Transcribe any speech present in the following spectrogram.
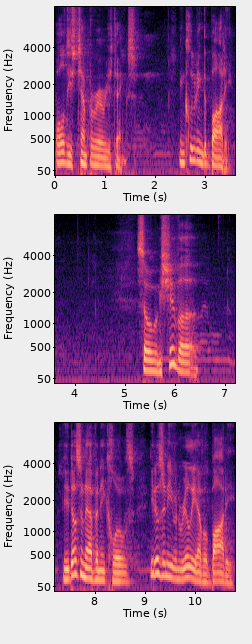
all these temporary things, including the body. So Shiva, he doesn't have any clothes. He doesn't even really have a body.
